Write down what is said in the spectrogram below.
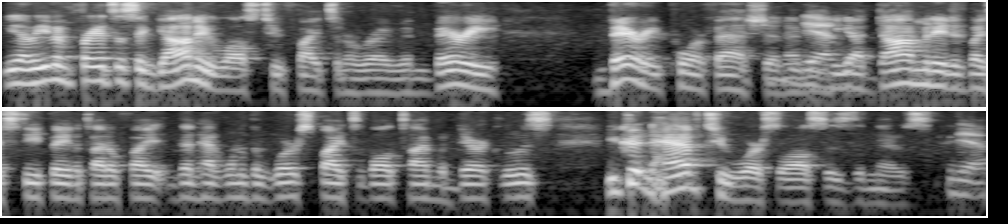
you know, even Francis Ngannou lost two fights in a row in very, very poor fashion. I mean, Yeah. he got dominated by Stipe in a title fight, and then had one of the worst fights of all time with Derrick Lewis. You couldn't have two worse losses than those. yeah,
